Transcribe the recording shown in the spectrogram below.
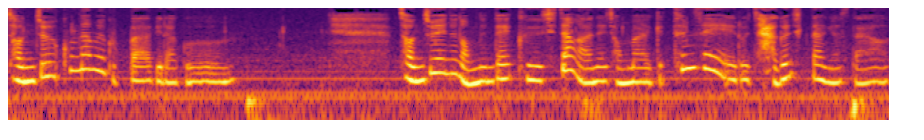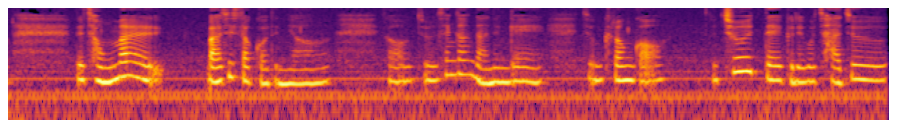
전주 콩나물 국밥이라고, 전주에는 없는데 그 시장 안에 정말 이렇게 틈새로 작은 식당이었어요. 근데 정말 맛있었거든요. 그래서 좀 생각나는 게 좀 그런 거 추울 때 그리고 자주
